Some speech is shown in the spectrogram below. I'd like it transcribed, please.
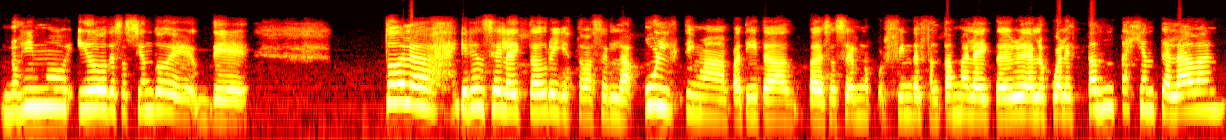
nos hemos ido deshaciendo de, toda la herencia de la dictadura y esta va a ser la última patita para deshacernos por fin del fantasma de la dictadura, a lo cual tanta gente alaban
